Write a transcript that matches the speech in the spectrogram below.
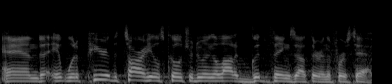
and it would appear the Tar Heels coach are doing a lot of good things out there in the first half.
